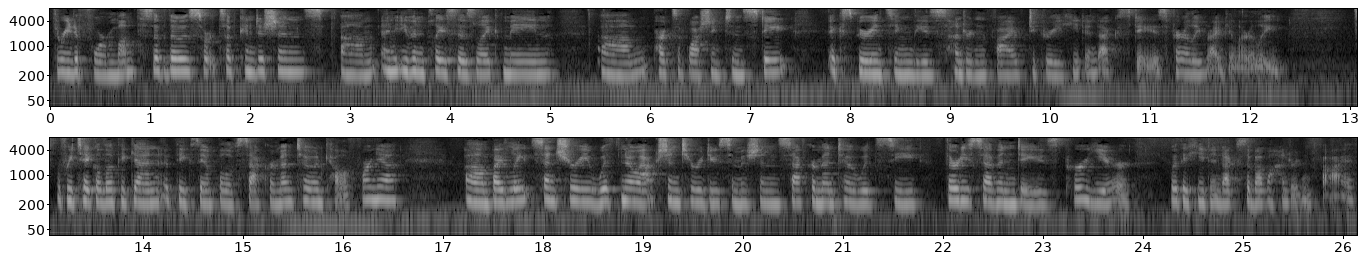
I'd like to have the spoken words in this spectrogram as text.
three to four months of those sorts of conditions, um, and even places like Maine, um, parts of Washington state, experiencing these 105 degree heat index days fairly regularly. If we take a look again at the example of Sacramento in California, um, by late century, with no action to reduce emissions, Sacramento would see 37 days per year with a heat index above 105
